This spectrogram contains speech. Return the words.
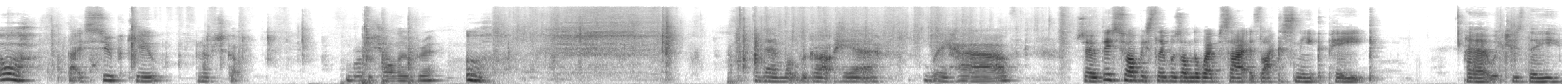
oh, that is super cute. And I've just got rubbish all over it. Oh. And then what we got here we have, so this obviously was on the website as like a sneak peek, uh, which is the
